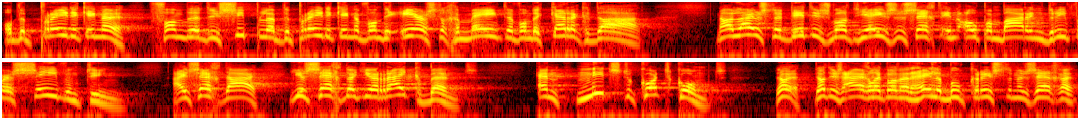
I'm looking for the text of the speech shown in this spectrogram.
op de predikingen van de discipelen, de predikingen van de eerste gemeente, van de kerk daar. Nou luister, dit is wat Jezus zegt in Openbaring 3, vers 17. Hij zegt daar, je zegt dat je rijk bent en niets tekort komt. Dat is eigenlijk wat een heleboel christenen zeggen.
